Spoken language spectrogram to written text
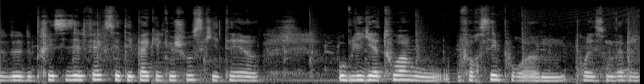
de, préciser le fait que c'était pas quelque chose qui était euh, obligatoire ou, forcé pour, euh, pour les sans-abri.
